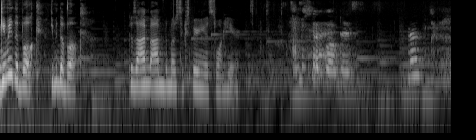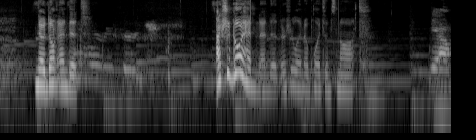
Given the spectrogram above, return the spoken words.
Give me the book. Give me the book. Cuz I'm I'm the most experienced one here. I'm just gonna vote this. No, don't end it. Actually, go ahead and end it. There's really no point since not. Yeah.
